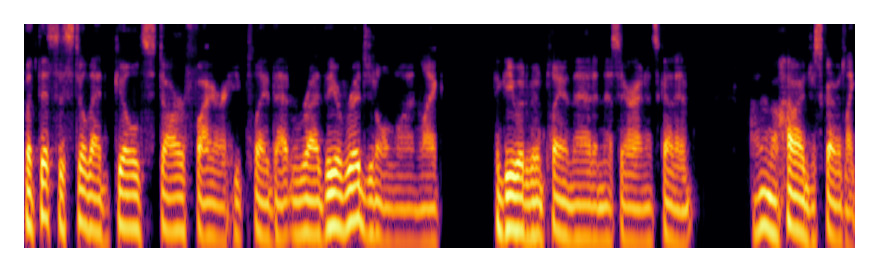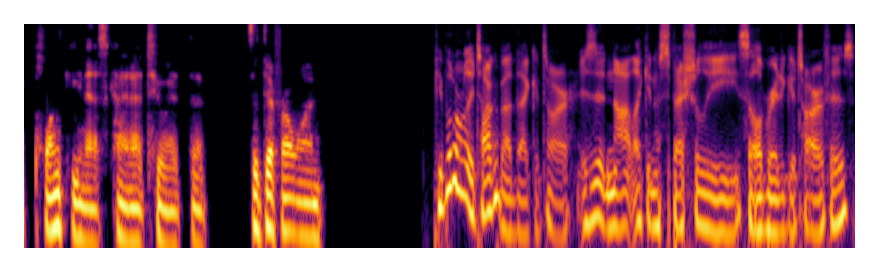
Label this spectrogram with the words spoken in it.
but this is still that guild starfire he played that red the original one like i think he would have been playing that in this era and it's got a I don't know how I describe it, like plunkiness kind of to it. The, it's a different one. People don't really talk about that guitar. Is it not like an especially celebrated guitar of his?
